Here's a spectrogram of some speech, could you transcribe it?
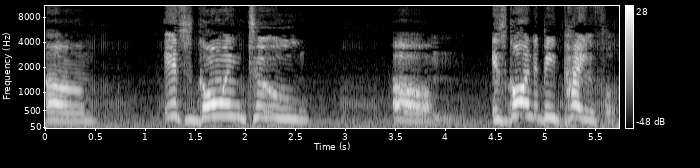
Um, it's going to, um, it's going to be painful.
